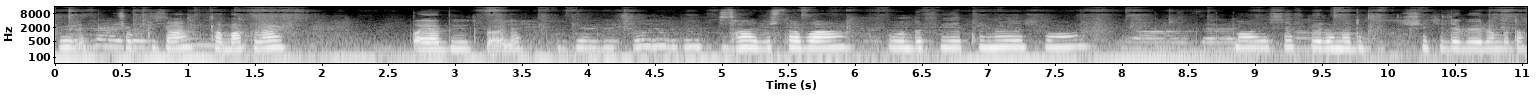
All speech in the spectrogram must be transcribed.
Şöyle çok güzel tabaklar. Baya büyük böyle. Servis tabağı. Bunun fiyatını şu an maalesef göremedim. Şu şekilde bir ürün bu da.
